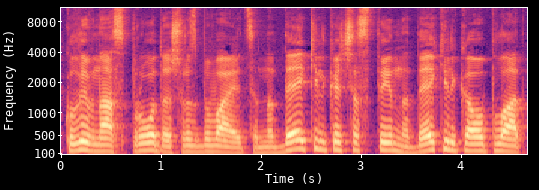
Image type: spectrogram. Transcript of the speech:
коли в нас продаж розбивається на декілька частин, на декілька оплат.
